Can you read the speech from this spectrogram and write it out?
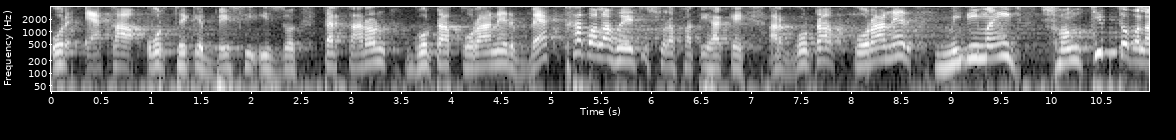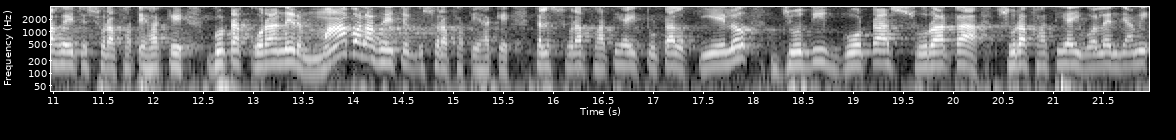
ওর একা, ওর থেকে বেশি ইজ্জত। তার কারণ গোটা কোরআনের ব্যাখ্যা বলা হয়েছে সুরা ফাতিহাকে, আর গোটা কোরআনের মিনিমাইজ সংক্ষিপ্ত বলা হয়েছে সুরা ফাতেহাকে। গোটা কোরআনের মা বলা হয়েছে সুরা ফাতিহাকে। তাহলে সুরা ফাতিহাই টোটাল কি এলো? যদি গোটা সুরাটা, সুরা ফাতিহাই বলেন যে আমি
